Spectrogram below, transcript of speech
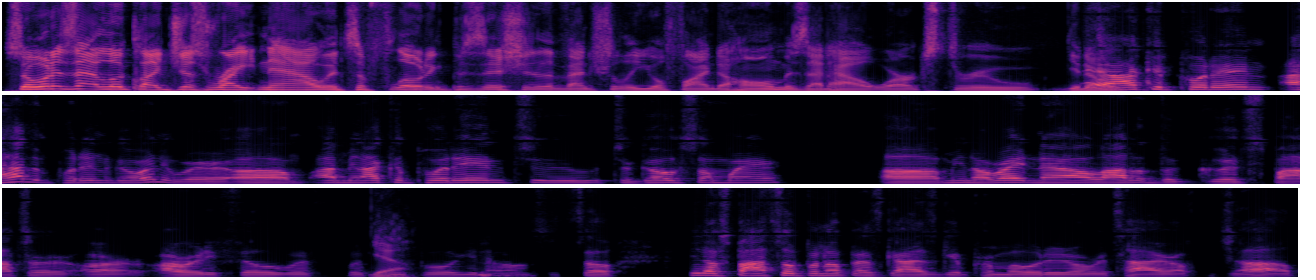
So what does that look like just right now? It's a floating position. Eventually you'll find a home. Is that how it works through, you know? Yeah, I could put in I haven't put in to go anywhere. Um I mean I could put in to to go somewhere. Um, you know, right now a lot of the good spots are are already filled with with Yeah. people. You know, so you know spots open up as guys get promoted or retire off the job.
